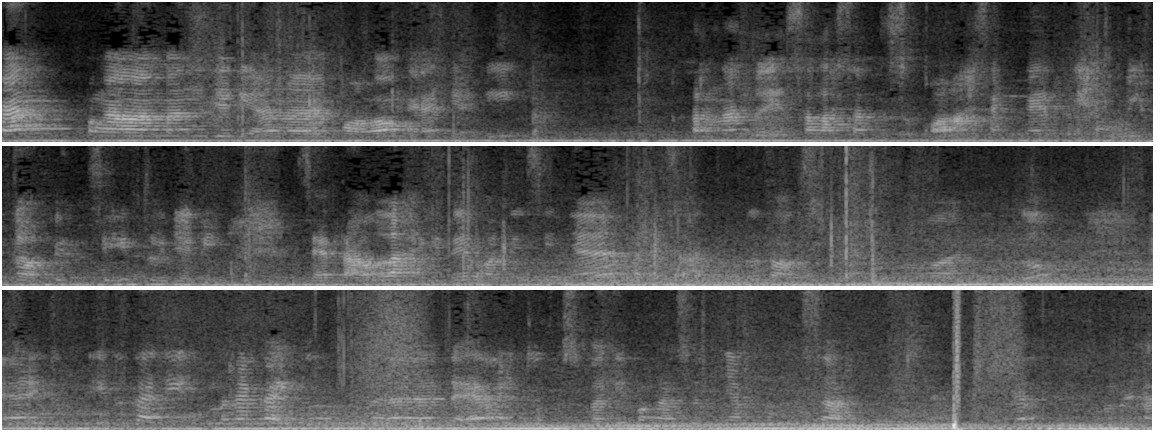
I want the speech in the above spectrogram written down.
kan pengalaman jadi anak kolong ya jadi pernah tuh ya salah satu sekolah yang di provinsi itu. Jadi saya tahu lah gitu ya kondisinya. Pada saat itu tahun 90-an itu ya itu itu tadi mereka itu eh, daerah itu sebagai penghasil minyak terbesar ya, mereka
